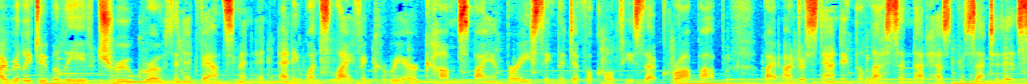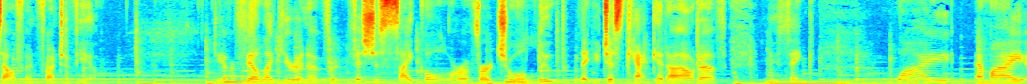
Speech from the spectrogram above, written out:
I really do believe true growth and advancement in anyone's life and career comes by embracing the difficulties that crop up, by understanding the lesson that has presented itself in front of you. Do you ever feel like you're in a vicious cycle or a virtual loop that you just can't get out of? And you think, why am I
